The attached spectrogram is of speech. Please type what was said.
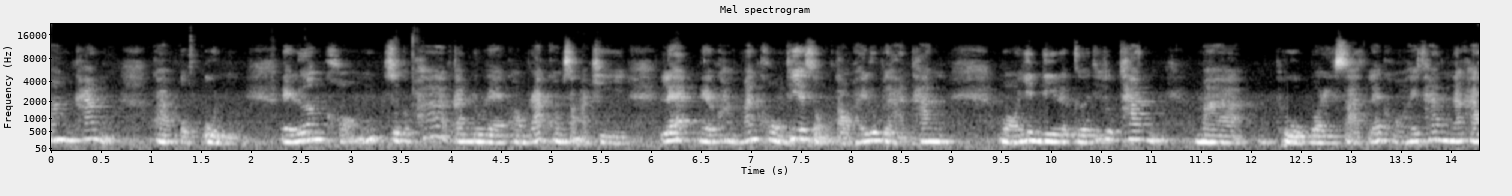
มั่งคั่ง ความอบอุ่น ในเรื่องของสุขภาพการดูแลความรักความสามัคคี และในความมั่นคงที่จะส่งต่อให้ลูกหลานท่าน หมอยินดีเหลือเกินที่ทุกท่านมาถูกบริษัทและขอให้ท่านนะคะ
